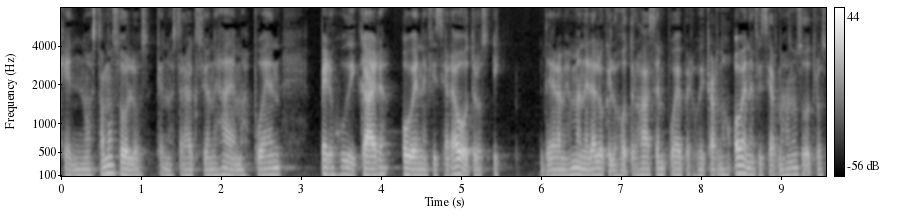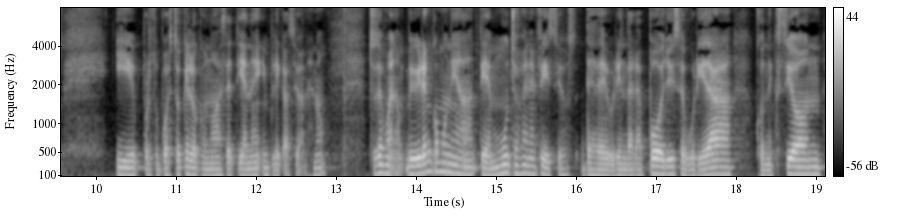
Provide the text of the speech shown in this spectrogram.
que no estamos solos, que nuestras acciones además pueden perjudicar o beneficiar a otros y de la misma manera lo que los otros hacen puede perjudicarnos o beneficiarnos a nosotros y por supuesto que lo que uno hace tiene implicaciones, ¿no? Entonces, bueno, vivir en comunidad tiene muchos beneficios, desde brindar apoyo y seguridad, conexión,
